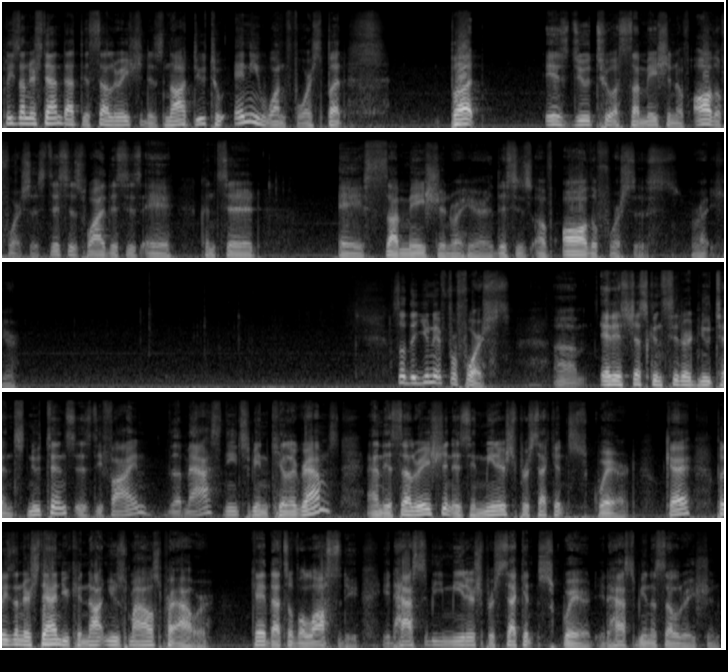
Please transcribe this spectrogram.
Please understand that the acceleration is not due to any one force but but is due to a summation of all the forces. This is why this is a considered a summation right here. This is of all the forces right here. So the unit for force, um, it is just considered newtons. Newtons is defined, the mass needs to be in kilograms, and the acceleration is in meters per second squared. Okay, please understand you cannot use miles per hour. Okay, that's a velocity. It has to be meters per second squared. It has to be an acceleration.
